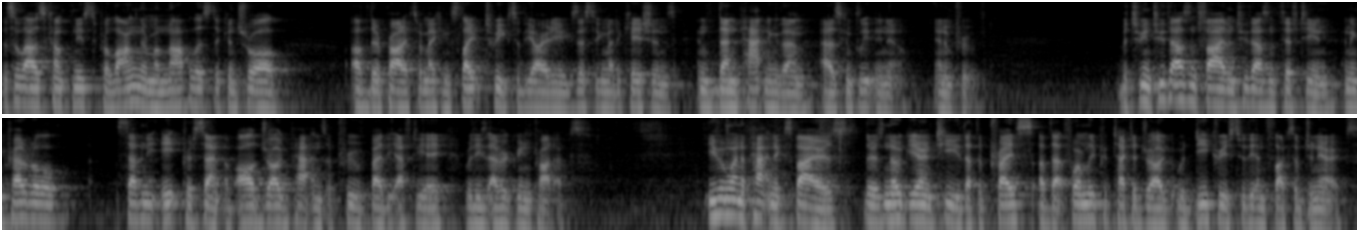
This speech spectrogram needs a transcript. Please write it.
This allows companies to prolong their monopolistic control of their products by making slight tweaks to the already existing medications and then patenting them as completely new and improved. Between 2005 and 2015, an incredible 78% of all drug patents approved by the FDA were these evergreen products. Even when a patent expires, there's no guarantee that the price of that formerly protected drug would decrease to the influx of generics.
